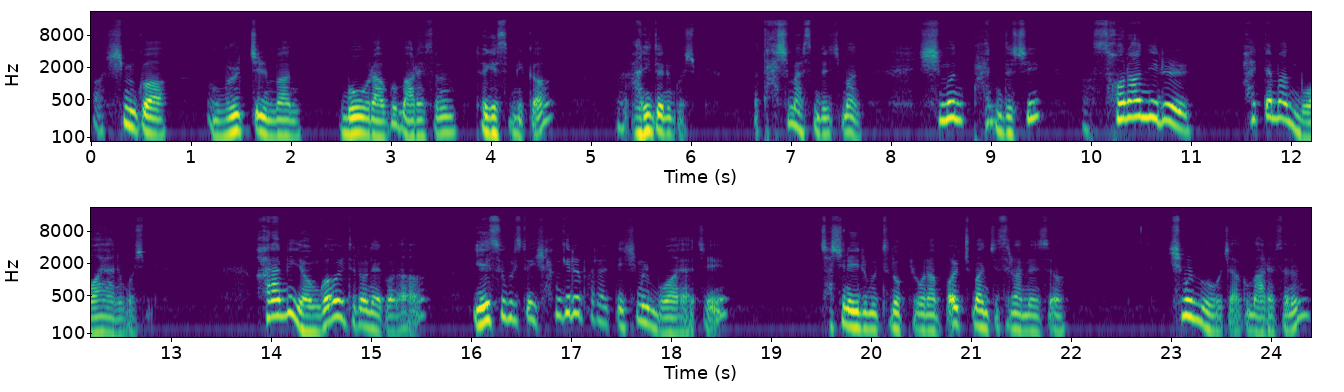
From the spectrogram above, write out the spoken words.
어, 힘과 물질만 모으라고 말해서는 되겠습니까? 아니 되는 것입니다. 다시 말씀드리지만 힘은 반드시 선한 일을 할 때만 모아야 하는 것입니다. 하나님의 영광을 드러내거나 예수 그리스도의 향기를 발할 때 힘을 모아야지 자신의 이름을 드높이거나 뻘쭘한 짓을 하면서 힘을 모으자고 말해서는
